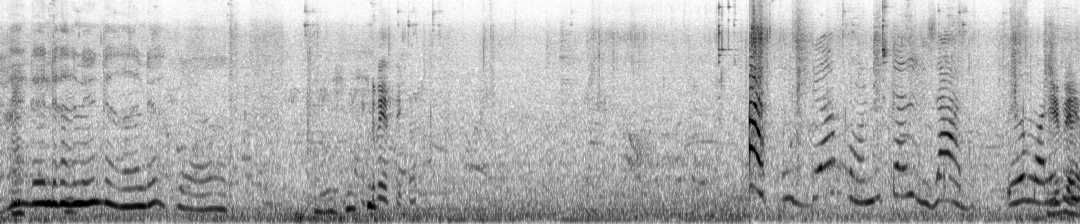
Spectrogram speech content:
ಲ ಲ ಲ ಲ ಲ ಲ. उद्या monitor lizard monitor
